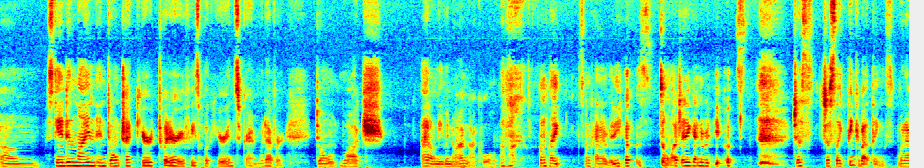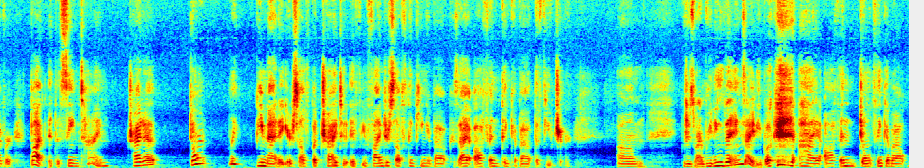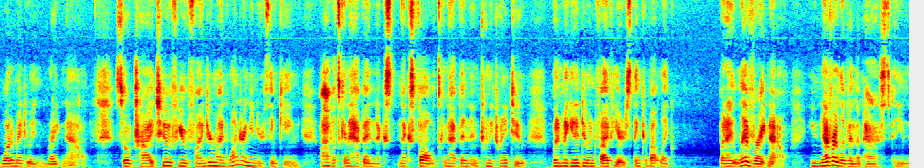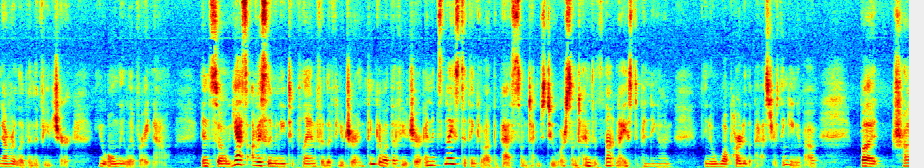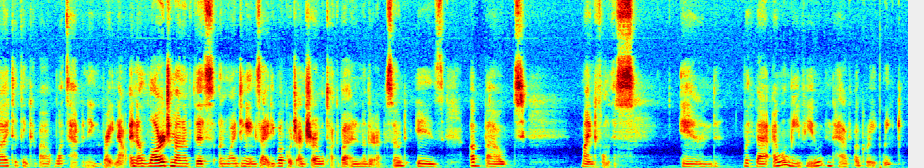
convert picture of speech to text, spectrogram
Um, stand in line and don't check your Twitter, your Facebook, your Instagram, whatever. Don't watch, I don't even know, I'm not cool. I'm, I'm like some kind of videos. Don't watch any kind of videos. just just like think about things, whatever. But at the same time, try to don't be mad at yourself, but try to if you find yourself thinking about because I often think about the future. Um, which is why I'm reading the anxiety book. I often don't think about what am I doing right now. So try to if you find your mind wandering and you're thinking, "Oh, what's going to happen next next fall? What's going to happen in 2022? What am I going to do in 5 years?" Think about like, "But I live right now." You never live in the past and you never live in the future. You only live right now. And so, yes, obviously we need to plan for the future and think about the future. And it's nice to think about the past sometimes too, or sometimes it's not nice depending on, you know, what part of the past you're thinking about. But try to think about what's happening right now. And a large amount of this unwinding anxiety book, which I'm sure I will talk about in another episode, is about mindfulness. And with that, I will leave you and have a great week.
